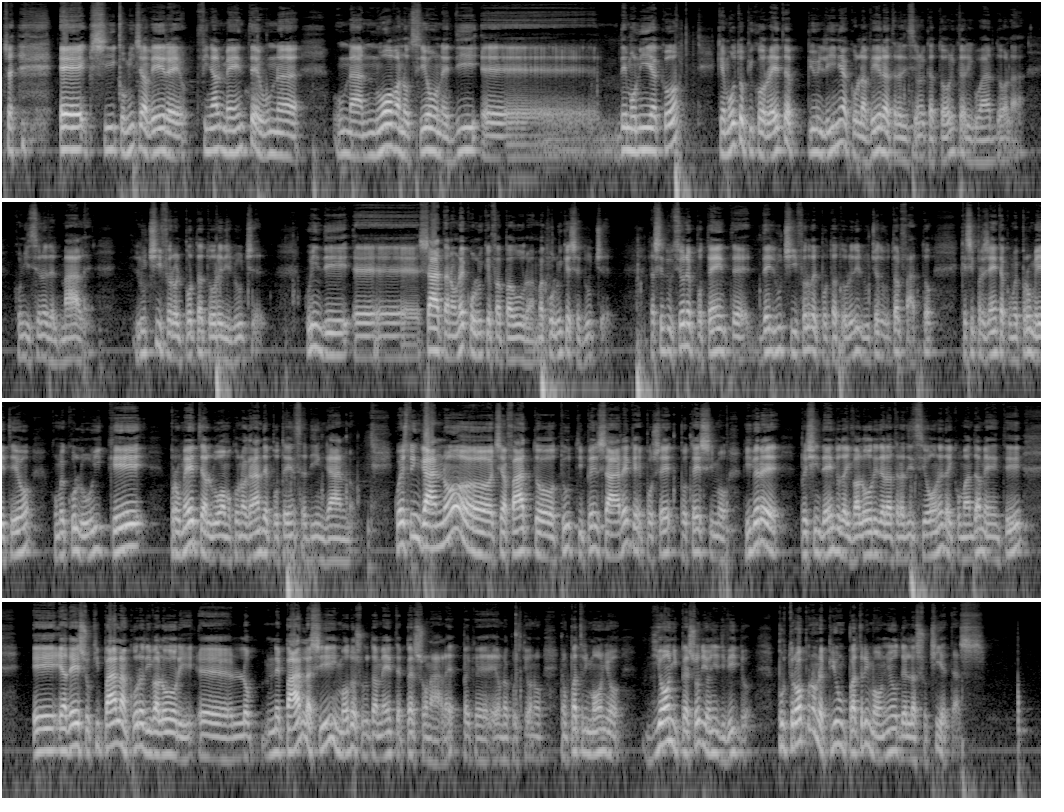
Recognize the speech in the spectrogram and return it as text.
cioè, eh, si comincia ad avere finalmente un, una nuova nozione di eh, demoniaco che è molto più corretta, più in linea con la vera tradizione cattolica riguardo alla cognizione del male Lucifero è il portatore di luce. Quindi eh, Satana non è colui che fa paura, ma colui che seduce. La seduzione potente del Lucifero, del portatore di luce, è dovuta al fatto che si presenta come Prometeo, come colui che promette all'uomo con una grande potenza di inganno. Questo inganno eh, ci ha fatto tutti pensare che posse, potessimo vivere prescindendo dai valori della tradizione, dai comandamenti, e, adesso chi parla ancora di valori eh, lo, ne parla sì in modo assolutamente personale, perché è una questione, è un patrimonio di ogni persona, di ogni individuo. Purtroppo non è più un patrimonio della societas.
